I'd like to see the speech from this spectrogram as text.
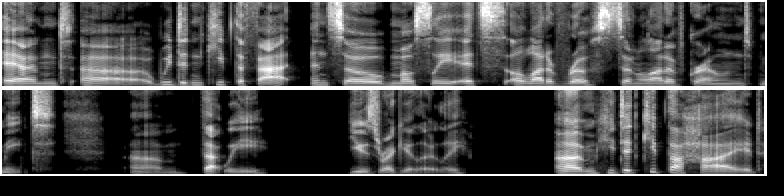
and uh, we didn't keep the fat. And so mostly it's a lot of roasts and a lot of ground meat um, that we use regularly. Um, he did keep the hide.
